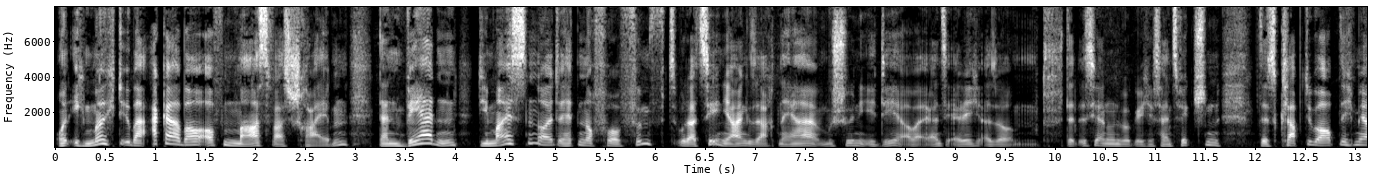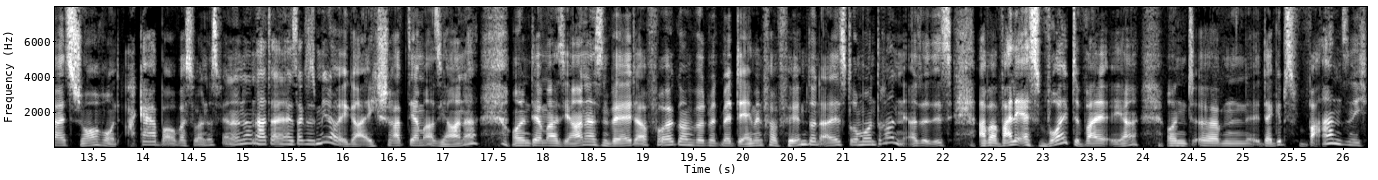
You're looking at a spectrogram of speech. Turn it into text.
und ich möchte über Ackerbau auf dem Mars was schreiben, dann werden die meisten Leute hätten noch vor fünf oder zehn Jahren gesagt, naja, schöne Idee, aber ganz ehrlich, also pff, das ist ja nun wirklich Science Fiction, das klappt überhaupt nicht mehr als Genre und Ackerbau, was soll das werden? Und dann hat einer gesagt, das ist mir doch egal, ich schreibe der Marsianer und der Marsianer ist ein Welterfolg und wird mit Matt Damon verfilmt und alles drum und dran. Also es ist, aber weil er es wollte, weil, ja, und ähm, da gibt's wahnsinnig,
